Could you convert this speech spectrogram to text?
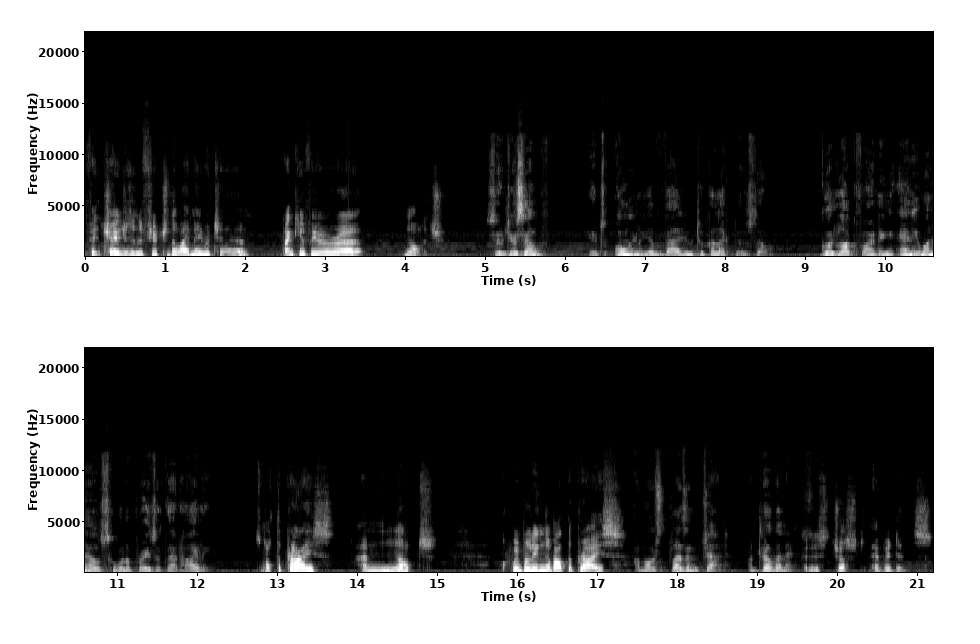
If it changes in the future, though, I may return. Thank you for your, uh, knowledge. Suit yourself. It's only of value to collectors, though. Good luck finding anyone else who will appraise it that highly. It's not the price. I'm not quibbling about the price. A most pleasant chat. Until the next. It is just evidence.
